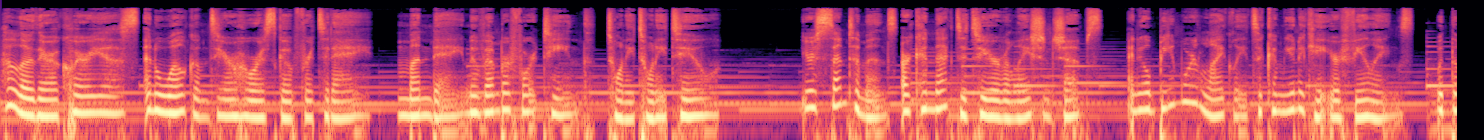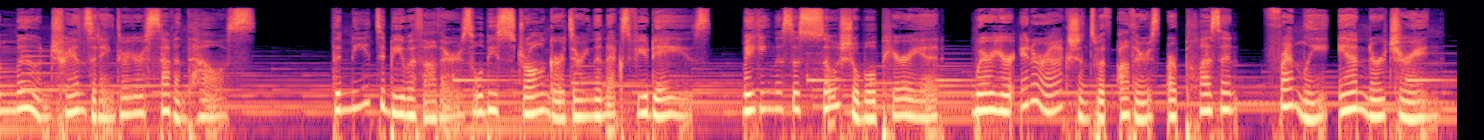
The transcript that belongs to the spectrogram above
Hello there, Aquarius, and welcome to your horoscope for today, Monday, November 14th, 2022. Your sentiments are connected to your relationships, and you'll be more likely to communicate your feelings with the moon transiting through your seventh house. The need to be with others will be stronger during the next few days, making this a sociable period where your interactions with others are pleasant, friendly, and nurturing.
